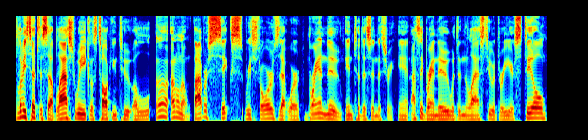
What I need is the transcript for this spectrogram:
So let me set this up. Last week, I was talking to, a, uh, I don't know, five or six restorers that were brand new into this industry. And I say brand new within the last two or three years, still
